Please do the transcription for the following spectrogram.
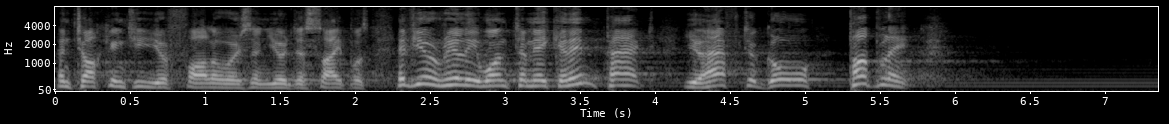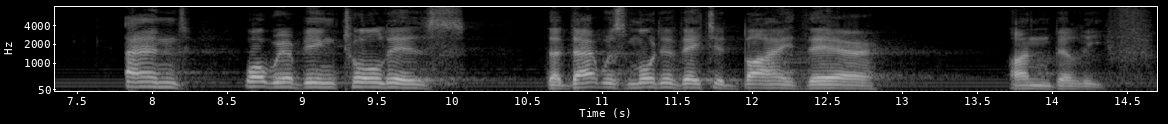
and talking to your followers and your disciples. If you really want to make an impact, you have to go public. And what we're being told is that that was motivated by their unbelief.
